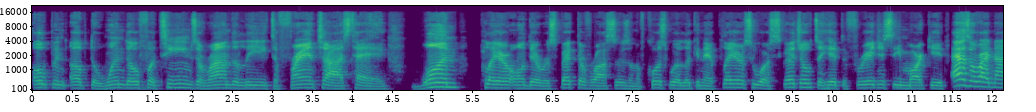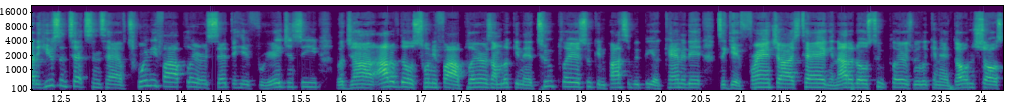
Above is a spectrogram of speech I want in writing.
opened up the window for teams around the league to franchise tag one player on their respective rosters. And of course, we're looking at players who are scheduled to hit the free agency market. As of right now, the Houston Texans have 25 players set to hit free agency. But, John, out of those 25 players, I'm looking at two players who can possibly be a candidate to get franchise tag. And out of those two players, we're looking at Dalton Schultz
